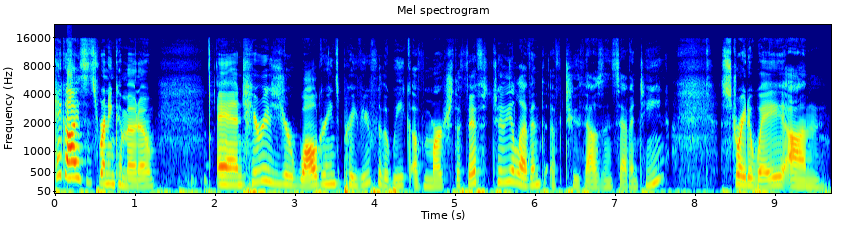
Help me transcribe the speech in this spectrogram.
Hey guys, it's Running Kimono, and here is your Walgreens preview for the week of March the 5th to the 11th of 2017. Straight away, um,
